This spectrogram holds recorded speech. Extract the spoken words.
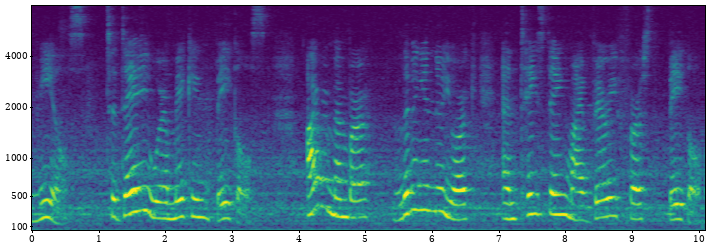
meals. Today we're making bagels. I remember living in New York and tasting my very first bagel.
